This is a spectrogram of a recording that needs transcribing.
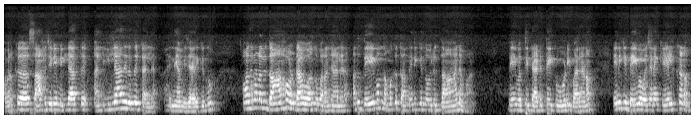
അവർക്ക് സാഹചര്യം അല്ല ഇല്ലാതിരുന്നിട്ടല്ല എന്ന് ഞാൻ വിചാരിക്കുന്നു. അപ്പോൾ അതിനുള്ളൊരു ദാഹം ഉണ്ടാവുക എന്ന് പറഞ്ഞാൽ അത് ദൈവം നമുക്ക് തന്നിരിക്കുന്ന ഒരു ദാനമാണ്. ദൈവത്തിന്റെ അടുത്തേക്ക് ഓടി വരണം. എനിക്ക് ദൈവവചനം കേൾക്കണം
